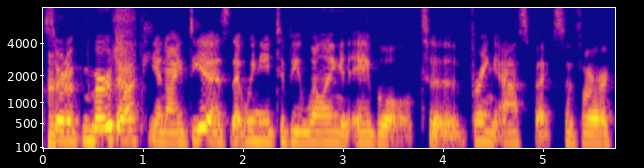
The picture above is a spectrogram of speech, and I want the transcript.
The sort of Murdochian idea is that we need to be willing and able to bring aspects of our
